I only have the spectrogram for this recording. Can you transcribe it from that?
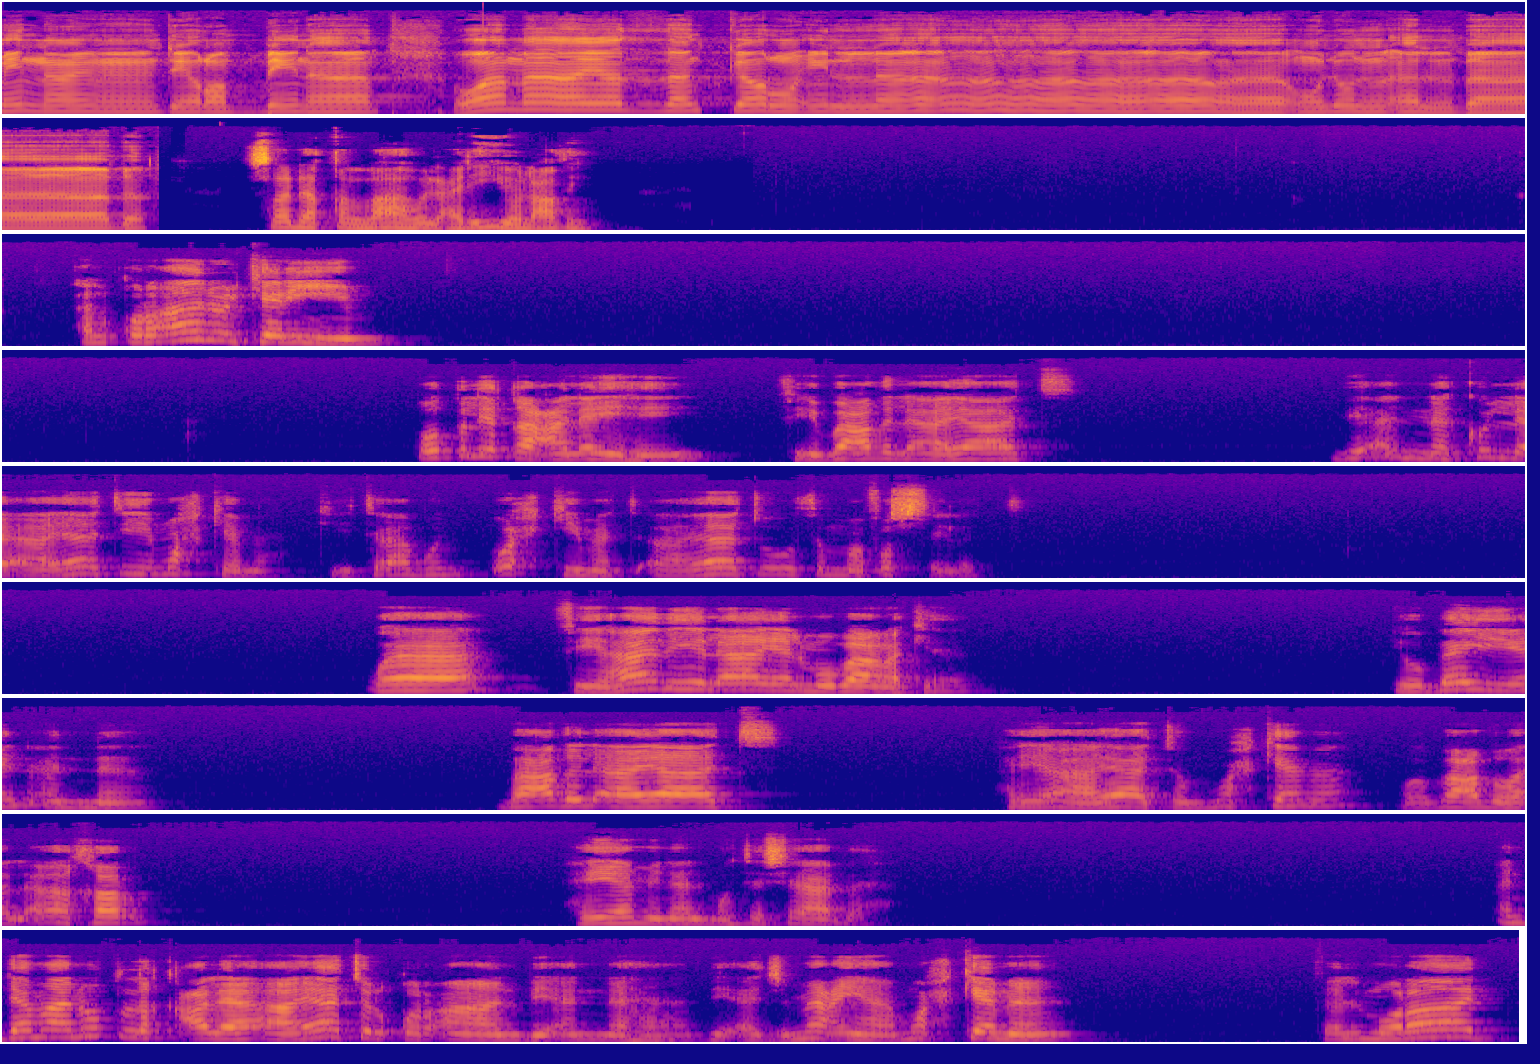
من عند ربنا وما يذكر إلا أولو الألباب. صدق الله العلي العظيم. القرآن الكريم أطلق عليه في بعض الآيات بأن كل آياته محكمة. كتاب أحكمت آياته ثم فصلت. وفي هذه الآية المباركة يبين أن بعض الآيات هي آيات محكمة وبعضها الآخر هي من المتشابه. عندما نطلق على آيات القرآن بأنها بأجمعها محكمة فالمراد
